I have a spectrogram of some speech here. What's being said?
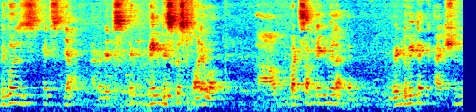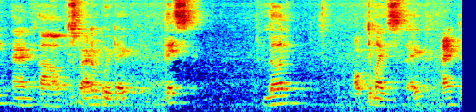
Because it's, yeah, I mean, it's being discussed forever, uh, but someday it will happen. When do we take action and uh, just to add on to it, right? Test, learn, optimize, right? And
